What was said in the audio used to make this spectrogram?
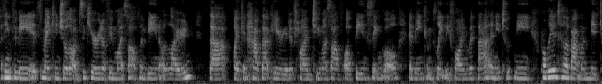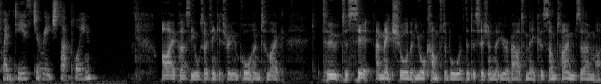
I think for me, it's making sure that I'm secure enough in myself and being alone that I can have that period of time to myself of being single and being completely fine with that. And it took me probably until about my mid 20s to reach that point. I personally also think it's really important to like to to sit and make sure that you're comfortable with the decision that you're about to make because sometimes um,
